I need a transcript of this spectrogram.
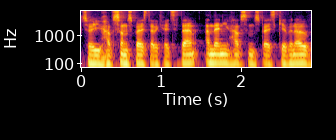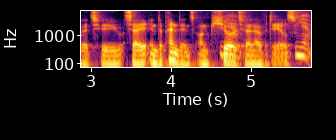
So you have some space dedicated to them, and then you have some space given over to, say, independents on pure yeah. turnover deals. Yeah.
